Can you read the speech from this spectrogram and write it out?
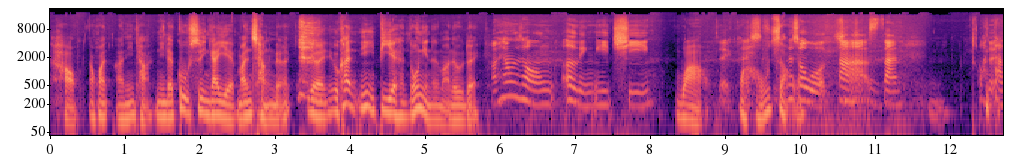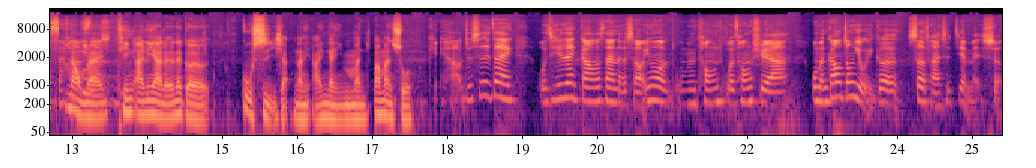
好，那换安妮塔，你的故事应该也蛮长的，因为 我看你毕业很多年了嘛，对不对？好像是从二零一七哇哦，对哇，好早、那时候哦。我大三，哇，大三，那我们来听安妮亚的那个故事一下。那你安妮亚，你慢慢慢慢说。OK，好，就是在我其实，在高三的时候，因为我我们同我同学啊，我们高中有一个社团是健美社，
